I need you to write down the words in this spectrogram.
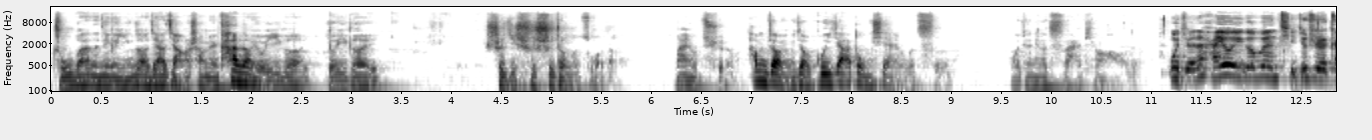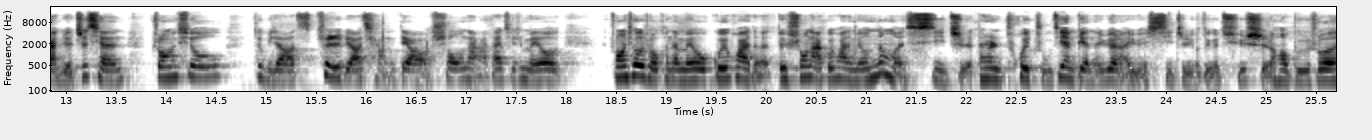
主办的那个营造家奖上面看到有一个有一个设计师是这么做的，蛮有趣的。他们叫有个叫归家动线，有个词，我觉得那个词还挺好的。我觉得还有一个问题就是，感觉之前装修就比较确实比较强调收纳，但其实没有装修的时候可能没有规划的对收纳规划的没有那么细致，但是会逐渐变得越来越细致，有这个趋势。然后比如说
